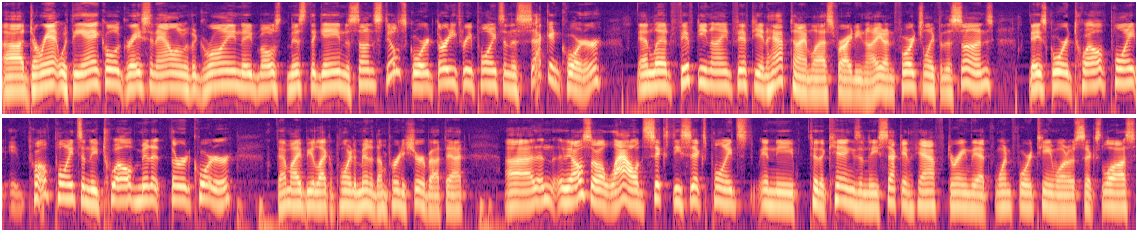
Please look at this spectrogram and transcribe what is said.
Uh, Durant with the ankle, Grayson Allen with the groin. They'd most missed the game. The Suns still scored 33 points in the second quarter and led 59 50 in halftime last Friday night. Unfortunately for the Suns, they scored 12, point, 12 points in the 12 minute third quarter. That might be like a point a minute. I'm pretty sure about that. Uh, and they also allowed 66 points in the to the Kings in the second half during that 114-106 loss.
